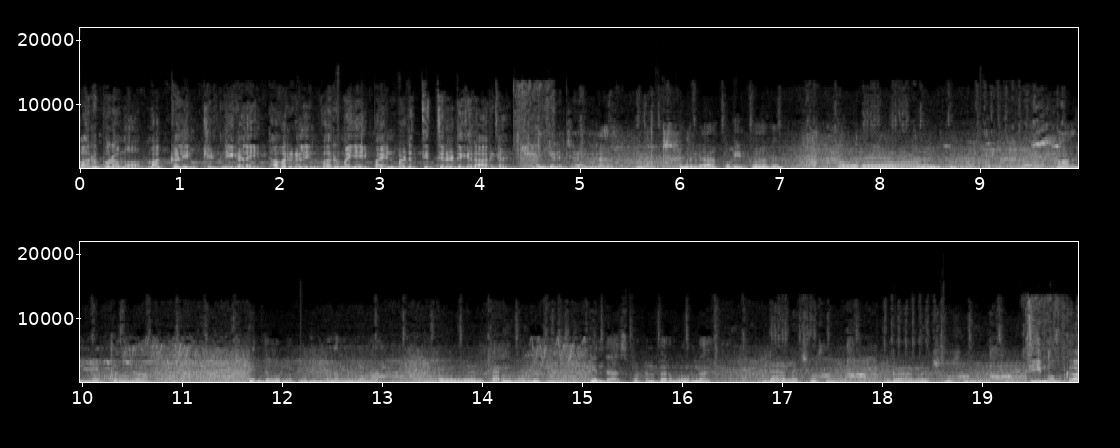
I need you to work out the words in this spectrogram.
மறுபுறமோ மக்களின் கிட்னிகளை அவர்களின் வறுமையை பயன்படுத்தி திருடுகிறார்கள். அஞ்சு லட்ச ரூபாய்ங்களா? உங்களுக்கு யார் கூட்டிகிட்டு போனது? அவர் ஆனந்த் ஒருத்தருங்களா? எந்த ஊரில் கூட்டிகிட்டு போனாங்க உங்களை? எங்களுக்கு பெரம்பலூர். எந்த ஹாஸ்பிட்டல் தனலட்சுமி தனலட்சுமி சொன்னார் திமுக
